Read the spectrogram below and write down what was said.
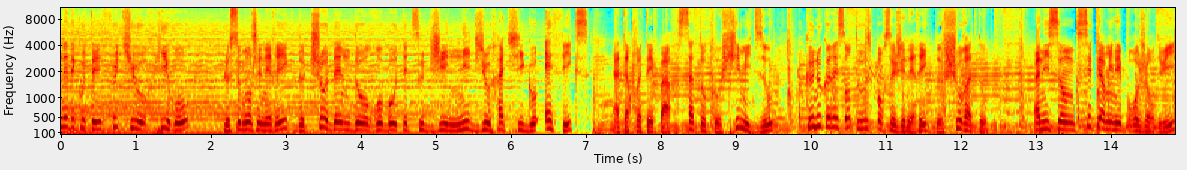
venez d'écouter Future Hero, le second générique de Chodendo Robo Tetsuji Niju Hachigo FX, interprété par Satoko Shimizu, que nous connaissons tous pour ce générique de Shurato. Anisong, c'est terminé pour aujourd'hui.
